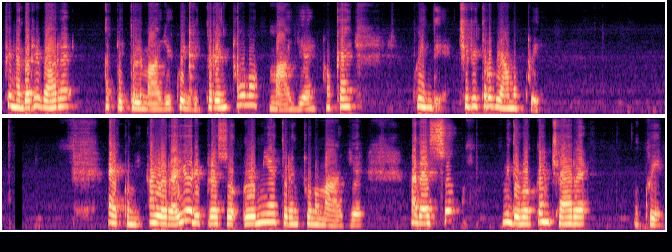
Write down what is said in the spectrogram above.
fino ad arrivare a tutte le maglie quindi 31 maglie ok? Quindi ci ritroviamo qui eccomi. Allora io ho ripreso le mie 31 maglie. Adesso mi devo agganciare qui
